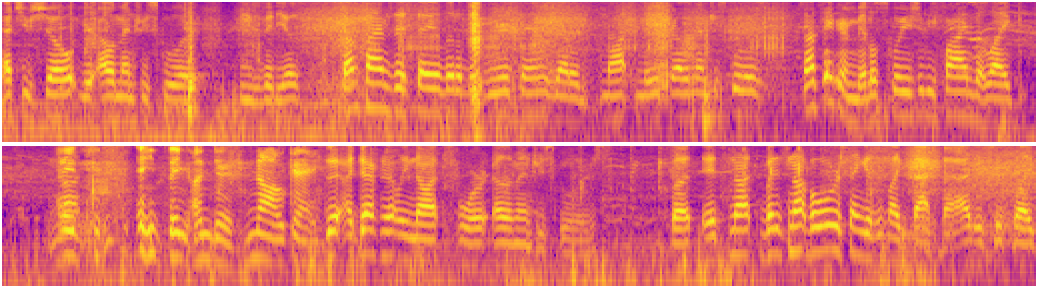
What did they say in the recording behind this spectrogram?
that you show your elementary schooler these videos. Sometimes they say a little bit weird things that are not made for elementary schoolers. So I'd say if you're in middle school, you should be fine. But like, Anything, anything under. No, okay. de- uh, definitely not for elementary schoolers. But it's not. But it's not. But what we're saying isn't like that bad. It's just like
